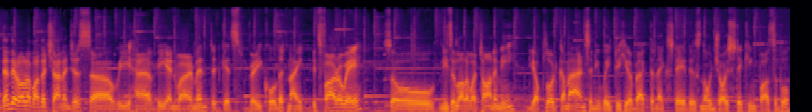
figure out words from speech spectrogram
Then there are a lot of other challenges. Uh, we have the environment. It gets very cold at night. It's far away, so needs a lot of autonomy. You upload commands and you wait to hear back the next day. There's no joysticking possible.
